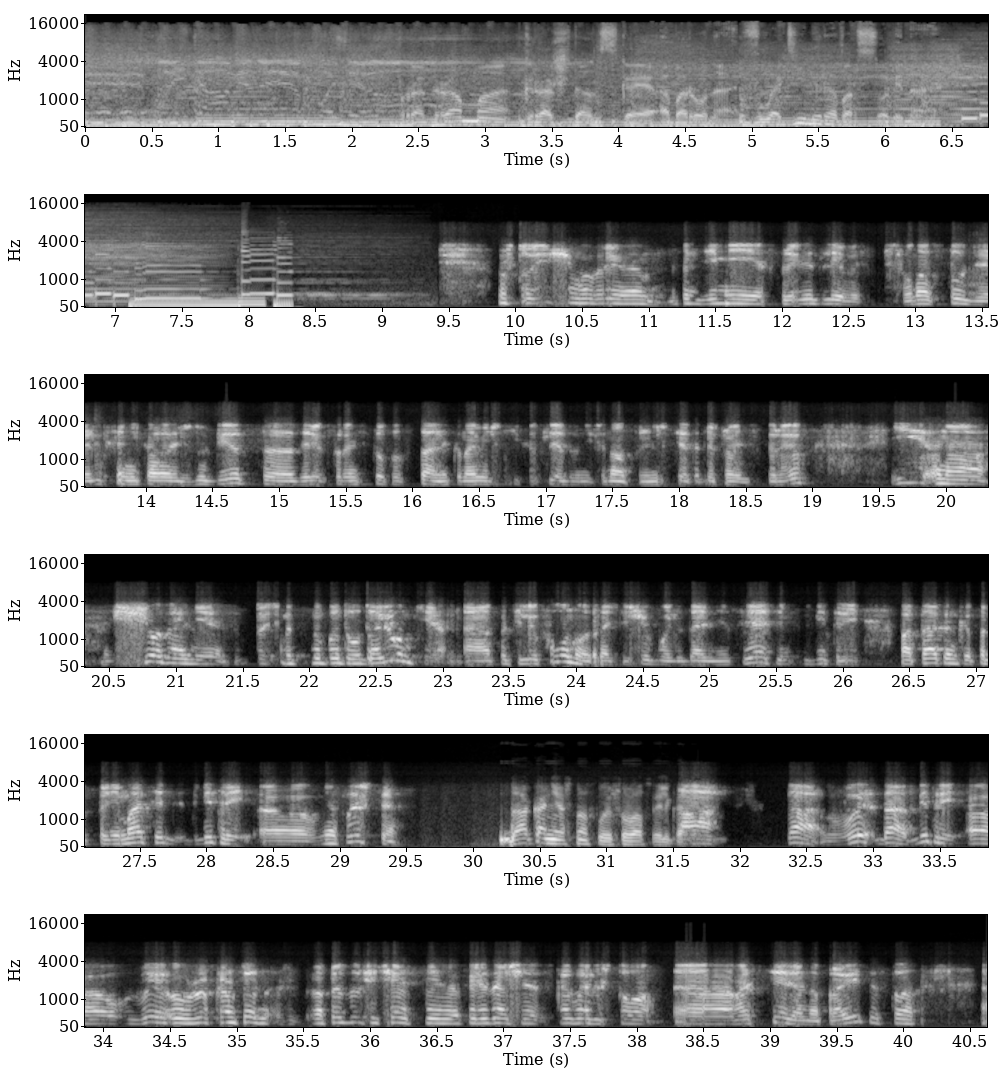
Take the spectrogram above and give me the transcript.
Программа «Гражданская оборона» Владимира Варсовина. Ну что, ищем во время пандемии справедливость. У нас в студии Алексей Николаевич Зубец, э, директор Института социально-экономических исследований финансового университета при правительстве РФ. И на еще дальние, то есть мы, мы по удаленке, а по телефону, значит, еще более дальние связи, Дмитрий Потапенко, предприниматель. Дмитрий, э, меня слышите? Да, конечно, слышу вас великолепно. А, да, вы, да, Дмитрий, э, вы уже в конце на предыдущей части передачи сказали, что э, растеряно правительство.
